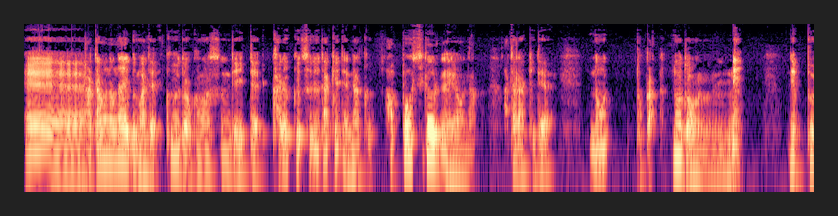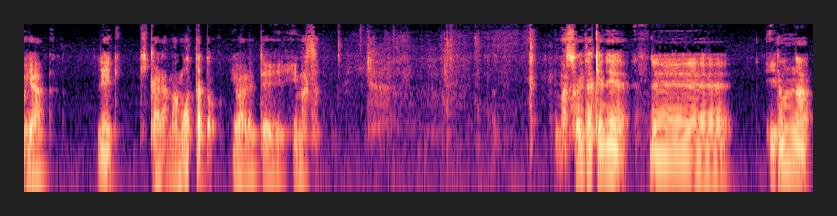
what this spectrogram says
えー、頭の内部まで空洞化が進んでいて、軽くするだけでなく、発泡スチロールのような働きで、脳とか喉にね、熱風や冷気から守ったと言われています。まあ、それだけね、えー、いろんな、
